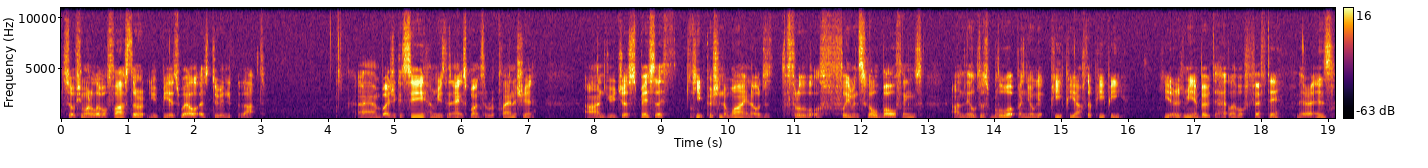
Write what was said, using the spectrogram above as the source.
So if you want to level faster, you'd be as well as doing that. Um, but as you can see, I'm using the X button to replenish it, and you just basically keep pushing the Y and it'll just throw the little flaming skull ball things and they'll just blow up and you'll get PP after PP. Here is me about to hit level 50. There it is.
